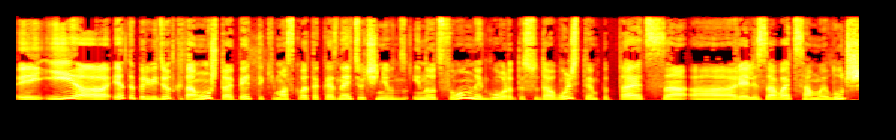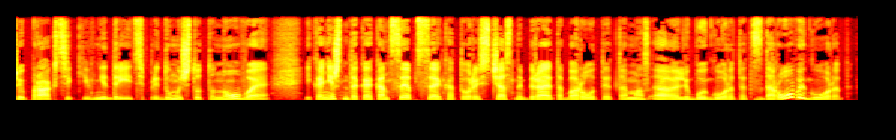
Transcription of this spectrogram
и, и а, это приведет к тому, что опять-таки Москва такая, знаете, очень инновационный город и с удовольствием пытается а, реализовать самые лучшие практики, внедрить, придумать что-то новое. И, конечно, такая концепция, которая сейчас набирает обороты, это а, любой город, это здоровый город –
